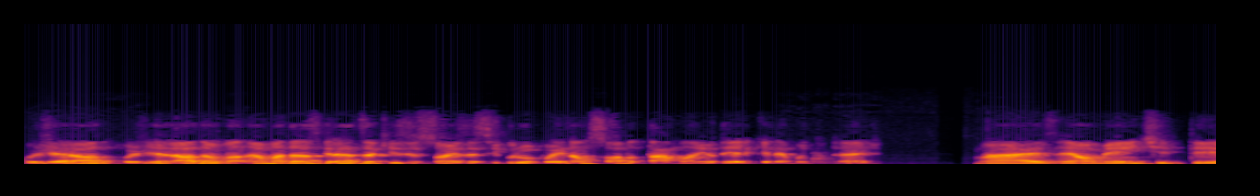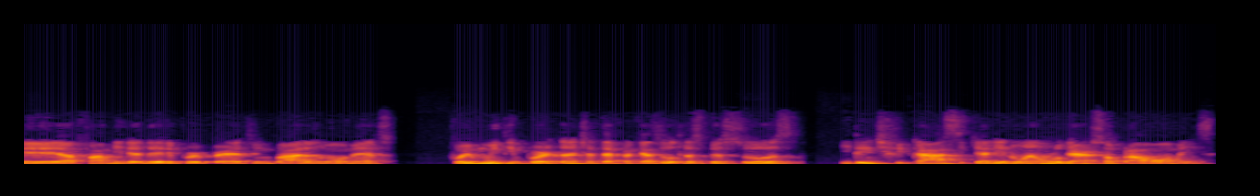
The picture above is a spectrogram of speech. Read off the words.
O Geraldo, o Geraldo é, uma, é uma das grandes aquisições desse grupo aí, não só no tamanho dele, que ele é muito grande, mas realmente ter a família dele por perto em vários momentos foi muito importante até para que as outras pessoas identificassem que ali não é um lugar só para homens.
